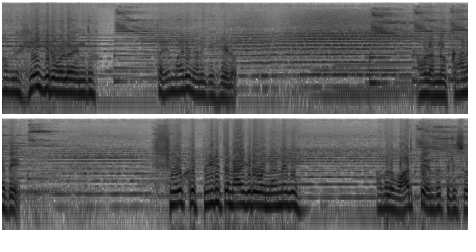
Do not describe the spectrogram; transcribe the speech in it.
ಅವಳು ಹೇಗಿರುವಳು ಎಂದು ದಯಮಾಡಿ ನನಗೆ ಹೇಳು. ಅವಳನ್ನು ಕಾಣದೆ ಶೋಕ ಪೀಡಿತನಾಗಿರುವ ನನಗೆ ಅವಳ ವಾರ್ತೆ ಎಂದು ತಿಳಿಸು.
